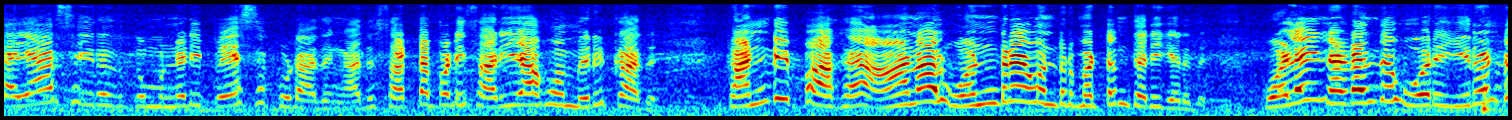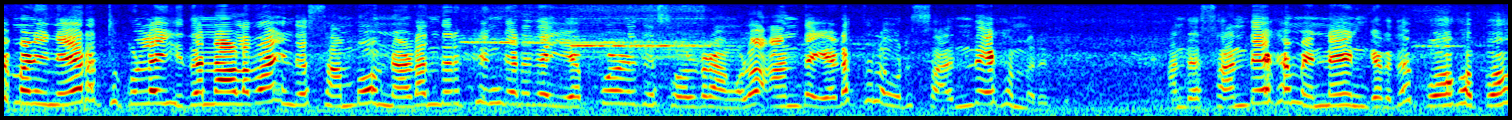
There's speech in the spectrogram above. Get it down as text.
தயார் செய்யறதுக்கு முன்னாடி பேசக்கூடாதுங்க. அது சட்டப்படி சரியாகவும் இருக்காது. கண்டிப்பாக ஆனால் ஒன்றே ஒன்று மட்டும் தெரிகிறது. கொலை நடந்து ஒரு இரண்டு மணி நேரத்துக்குள்ள இதனால தான் இந்த சம்பவம் நடந்திருக்குங்கிறத எப்பொழுது சொல்றாங்களோ அந்த இடத்துல ஒரு சந்தேகம் இருக்கு. அந்த சந்தேகம் என்னங்கிறத போக போக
